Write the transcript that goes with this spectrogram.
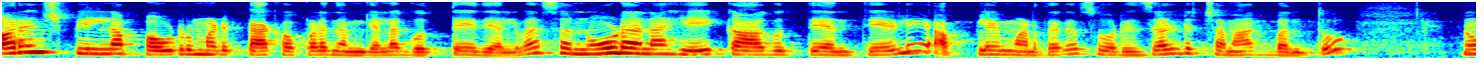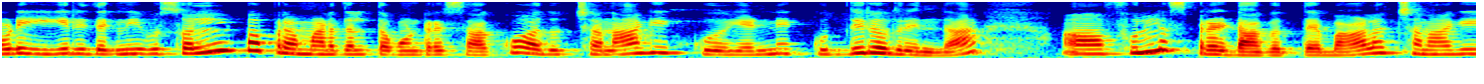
ಆರೆಂಜ್ ಪೀಲ್ನ ಪೌಡ್ರ್ ಮಾಡಿ ಪ್ಯಾಕ್ ಹಾಕೊಳ್ಳೋದು ನಮಗೆಲ್ಲ ಗೊತ್ತೇ ಇದೆಯಲ್ವ ಸೊ ನೋಡೋಣ ಹೇಗಾಗುತ್ತೆ ಅಂತೇಳಿ ಅಪ್ಲೈ ಮಾಡಿದಾಗ, ಸೊ ರಿಸಲ್ಟ್ ಚೆನ್ನಾಗಿ ಬಂತು. ನೋಡಿ ಈ ರೀತಿಯಾಗಿ ನೀವು ಸ್ವಲ್ಪ ಪ್ರಮಾಣದಲ್ಲಿ ತೊಗೊಂಡ್ರೆ ಸಾಕು. ಅದು ಚೆನ್ನಾಗಿ ಕು ಎಣ್ಣೆ ಕುದ್ದಿರೋದ್ರಿಂದ ಫುಲ್ ಸ್ಪ್ರೆಡ್ ಆಗುತ್ತೆ. ಭಾಳ ಚೆನ್ನಾಗಿ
